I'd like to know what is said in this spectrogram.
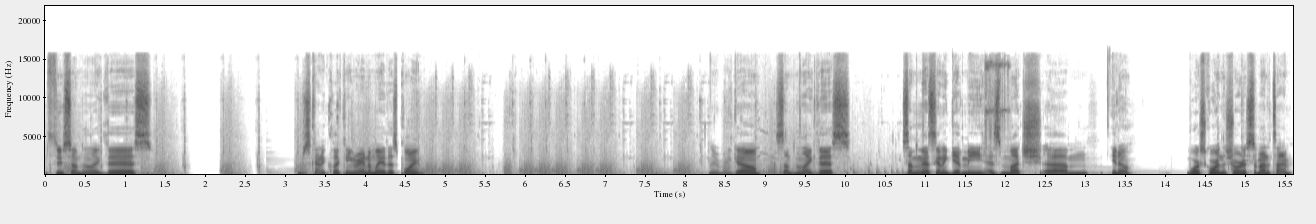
Let's do something like this. I'm just kind of clicking randomly at this point. There we go. Something like this. Something that's going to give me as much, um, you know, war score in the shortest amount of time.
